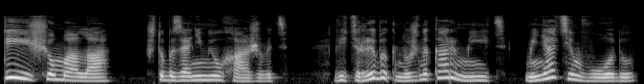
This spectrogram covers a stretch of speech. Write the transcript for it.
«Ты еще мала, чтобы за ними ухаживать. Ведь рыбок нужно кормить, менять им воду.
